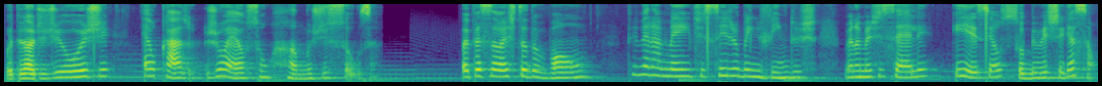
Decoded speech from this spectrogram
O episódio de hoje é o caso Joelson Ramos de Souza. Oi, pessoas, tudo bom? Primeiramente, sejam bem-vindos. Meu nome é Gisele e esse é o Sob Investigação.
